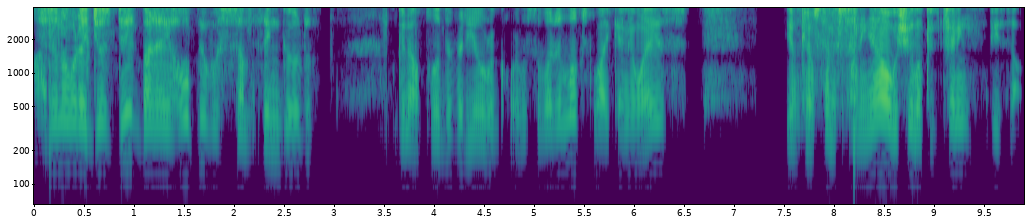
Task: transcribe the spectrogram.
I don't know what I just did, but I hope it was something good. I'm gonna upload the video regardless of what it looks like anyways. Young Calisthenics signing out. Wish you luck with the training. Peace out.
